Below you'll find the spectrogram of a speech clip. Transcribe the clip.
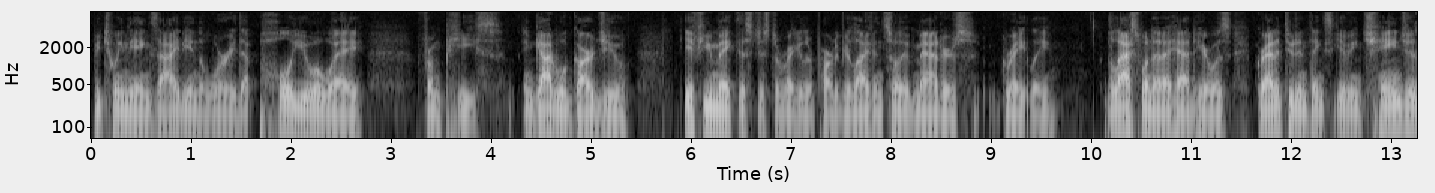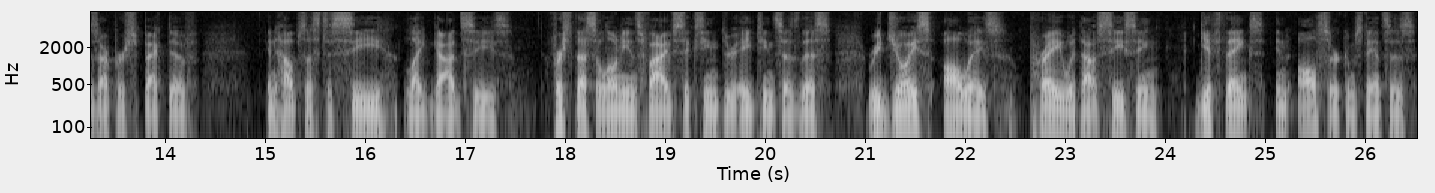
between the anxiety and the worry that pull you away from peace. And God will guard you if you make this just a regular part of your life. And so it matters greatly the last one that I had here was gratitude and thanksgiving changes our perspective and helps us to see like God sees. 1 Thessalonians 5 16 through 18 says this Rejoice always, pray without ceasing, give thanks in all circumstances,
